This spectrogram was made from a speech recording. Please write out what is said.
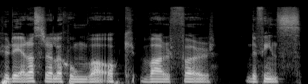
hur deras relation var och varför det finns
